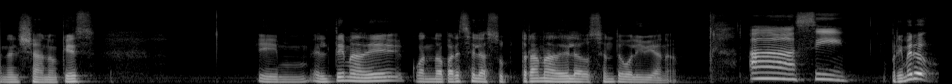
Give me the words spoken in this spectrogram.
en el llano, que es em, el tema de cuando aparece la subtrama de la docente boliviana. Ah, sí. Primero,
